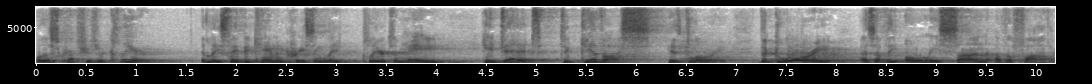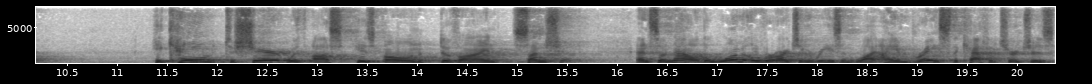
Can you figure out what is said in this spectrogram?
Well, the scriptures are clear. At least they became increasingly clear to me. He did it to give us his glory, the glory as of the only Son of the Father. He came to share with us his own divine sonship. And so now, the one overarching reason why I embrace the Catholic Church's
